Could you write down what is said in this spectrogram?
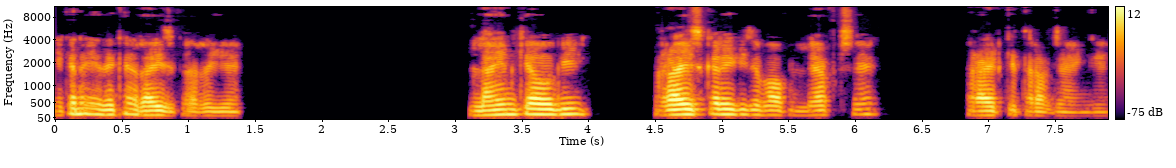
ठीक है ना? ये देखें राइज कर रही है। लाइन क्या होगी? राइज करेगी जब आप लेफ़्ट से राइट की तरफ़ जाएँगे।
